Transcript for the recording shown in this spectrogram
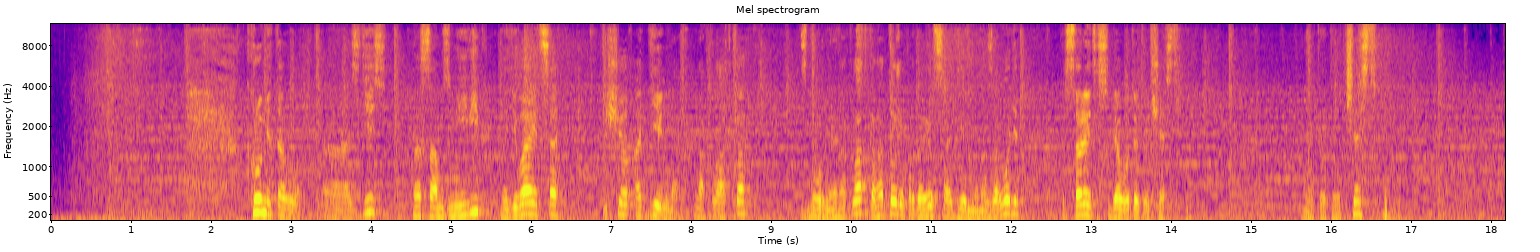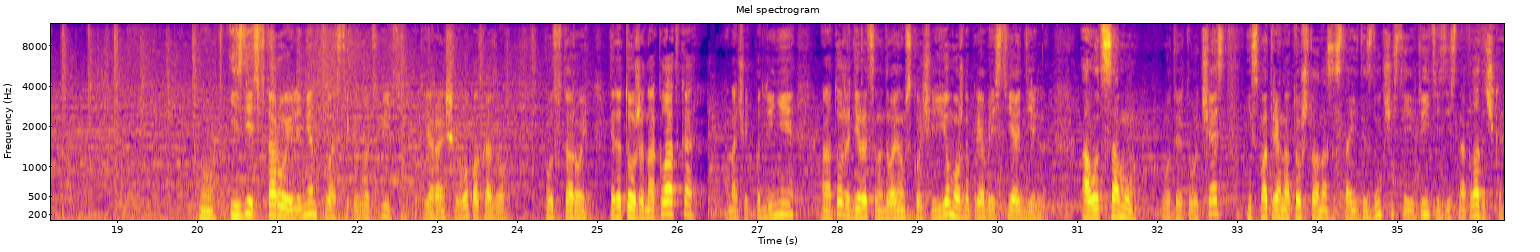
Кроме того, э, здесь на сам змеевик надевается еще отдельно накладка, сборная накладка, она тоже продается отдельно на заводе. Представляете себя вот эту часть. Вот эту вот часть. Вот. И здесь второй элемент пластиковый, вот видите, вот я раньше его показывал, вот второй. Это тоже накладка, она чуть подлиннее, она тоже держится на двойном скотче. Ее можно приобрести отдельно. А вот саму вот эту вот часть, несмотря на то, что она состоит из двух частей. Вот видите, здесь накладочка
